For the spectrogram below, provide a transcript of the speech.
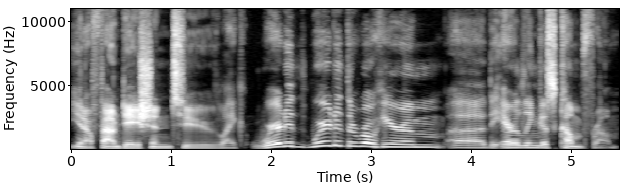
you know foundation to like where did where did the Rohirrim, uh, the Eorlingas, come from?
